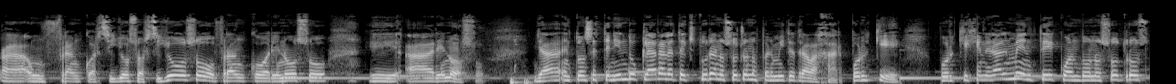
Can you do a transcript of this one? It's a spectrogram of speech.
a un franco arcilloso arcilloso o franco arenoso eh, arenoso ya entonces teniendo clara la textura nosotros nos permite trabajar ¿por qué? porque generalmente cuando nosotros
